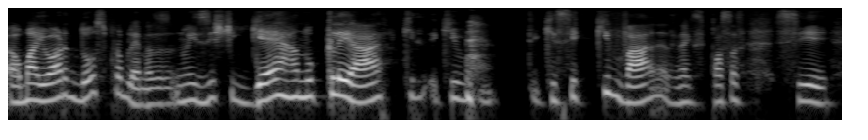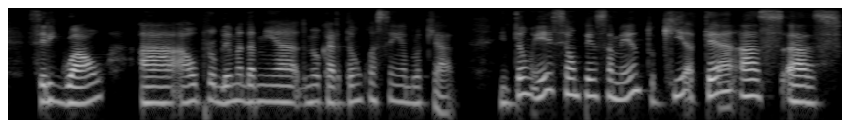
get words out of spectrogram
é o maior dos problemas. Não existe guerra nuclear que, que, que se equivalha, né, que possa se, ser igual a, ao problema da minha, do meu cartão com a senha bloqueada. Então, esse é um pensamento que até as, as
